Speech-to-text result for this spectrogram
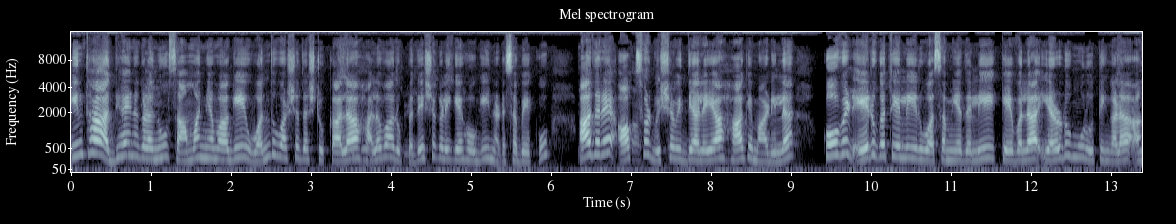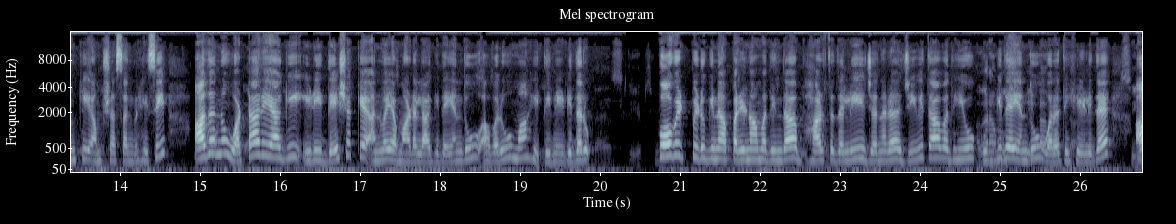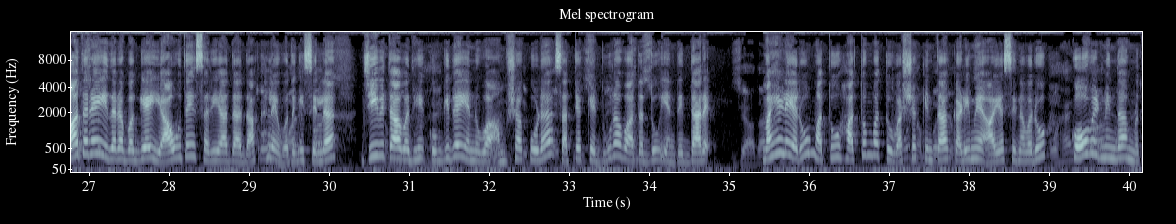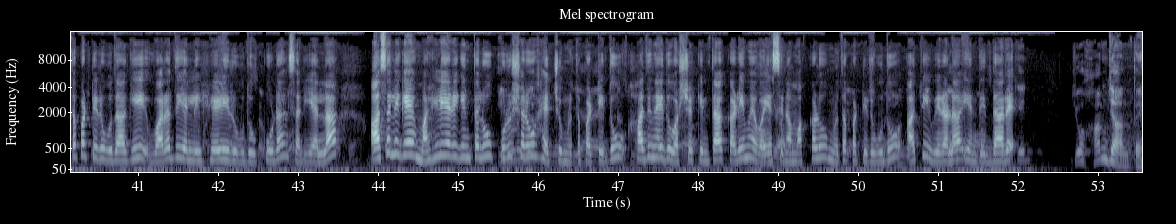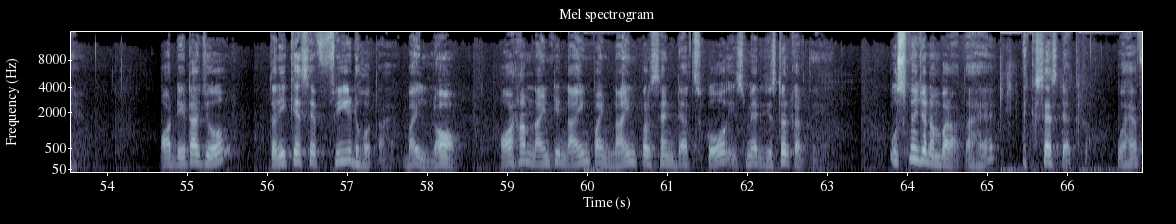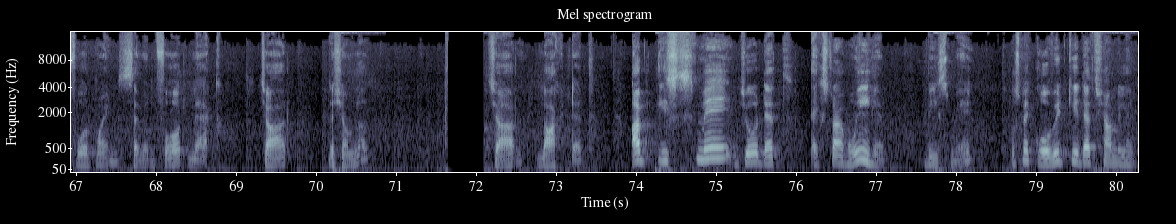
ಇಂಥ ಅಧ್ಯಯನಗಳನ್ನು ಸಾಮಾನ್ಯವಾಗಿ ಒಂದು ವರ್ಷದಷ್ಟು ಕಾಲ ಹಲವಾರು ಪ್ರದೇಶಗಳಿಗೆ ಹೋಗಿ ನಡೆಸಬೇಕು. ಆದರೆ ಆಕ್ಸ್ಫರ್ಡ್ ವಿಶ್ವವಿದ್ಯಾಲಯ ಹಾಗೆ ಮಾಡಿಲ್ಲ. ಕೋವಿಡ್ ಏರುಗತಿಯಲ್ಲಿ ಇರುವ ಸಮಯದಲ್ಲಿ ಕೇವಲ ಎರಡು ಮೂರು ತಿಂಗಳ ಅಂಕಿ ಅಂಶ ಸಂಗ್ರಹಿಸಿ ಅದನ್ನು ಒಟ್ಟಾರೆಯಾಗಿ ಇಡೀ ದೇಶಕ್ಕೆ ಅನ್ವಯ ಮಾಡಲಾಗಿದೆ ಎಂದು ಅವರು ಮಾಹಿತಿ ನೀಡಿದರು. ಕೋವಿಡ್ ಪಿಡುಗಿನ ಪರಿಣಾಮದಿಂದ ಭಾರತದಲ್ಲಿ ಜನರ ಜೀವಿತಾವಧಿಯು ಕುಗ್ಗಿದೆ ಎಂದು ವರದಿ ಹೇಳಿದೆ. ಆದರೆ ಇದರ ಬಗ್ಗೆ ಯಾವುದೇ ಸರಿಯಾದ ದಾಖಲೆ ಒದಗಿಸಿಲ್ಲ. ಜೀವಿತಾವಧಿ ಕುಗ್ಗಿದೆ ಎನ್ನುವ ಅಂಶ ಕೂಡ ಸತ್ಯಕ್ಕೆ ದೂರವಾದದ್ದು ಎಂದಿದ್ದಾರೆ. ಮಹಿಳೆಯರು ಮತ್ತು ಹತ್ತೊಂಬತ್ತು ವರ್ಷಕ್ಕಿಂತ ಕಡಿಮೆ ಆಯಸ್ಸಿನವರು ಕೋವಿಡ್ನಿಂದ ಮೃತಪಟ್ಟಿರುವುದಾಗಿ ವರದಿಯಲ್ಲಿ ಹೇಳಿರುವುದು ಕೂಡ ಸರಿಯಲ್ಲ ಅಸಲಿಗೆ ಮಹಿಳೆಯರಿಗಿಂತಲೂ ಪುರುಷರು ಹೆಚ್ಚು ಮೃತಪಟ್ಟಿದ್ದು ಹದಿನೈದು ವರ್ಷಕ್ಕಿಂತ ಕಡಿಮೆ ವಯಸ್ಸಿನ ಮಕ್ಕಳು ಮೃತಪಟ್ಟಿರುವುದು ಅತಿ ವಿರಳ ಎಂದಿದ್ದಾರೆ जो हम जानते हैं और डेटा जो तरीके से फीड होता है बाय लॉ और हम 99.9 परसेंट डेथ्स को इसमें रजिस्टर करते हैं उसमें जो नंबर आता है एक्सेस डेथ का, वो है 4.74 लाख चार दशमलव चार लाख डेथ अब इसमें जो डेथ एक्स्ट्रा हुई हैं 20 में, उसमें कोविड की डेथ शामिल है।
